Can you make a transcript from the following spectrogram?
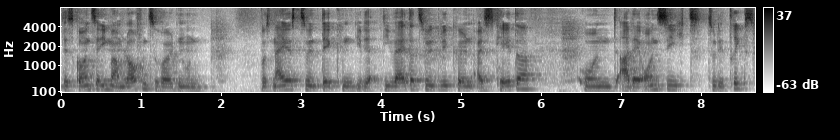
das Ganze immer am Laufen zu halten und was Neues zu entdecken, die, die weiterzuentwickeln als Skater und auch die Ansicht zu den Tricks.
